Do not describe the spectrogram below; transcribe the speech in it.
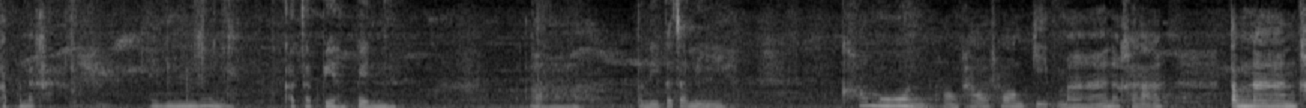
ขอบคุณนะคะในนี้เขาจะเปลี่ยนเป็นอาตอนนี้ก็จะมีข้อมูลของเท้าทองกีบม้านะคะ ตำนานข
